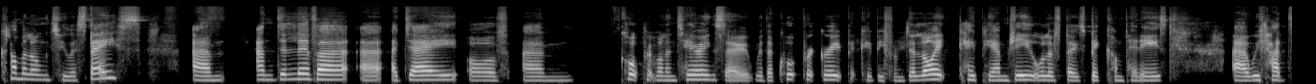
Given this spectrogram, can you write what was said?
come along to a space um, and deliver uh, a day of um, corporate volunteering. So with a corporate group, it could be from Deloitte, KPMG, all of those big companies. Uh, we've had,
